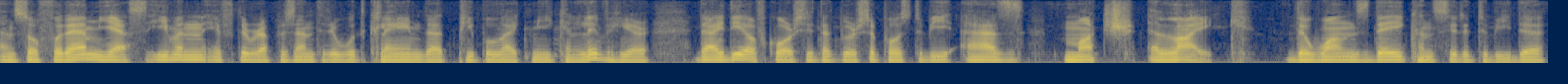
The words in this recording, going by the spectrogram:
And so for them, yes, even if the representative would claim that people like me can live here, the idea, of course, is that we're supposed to be as much alike the ones they consider to be the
